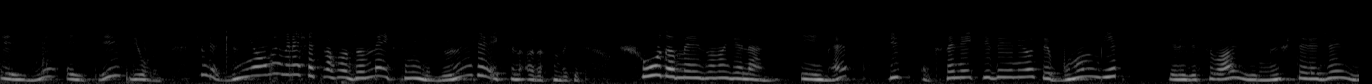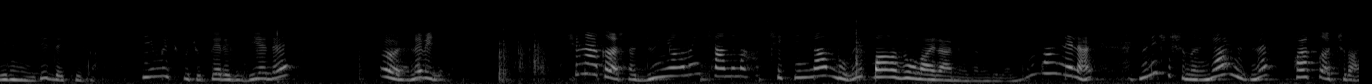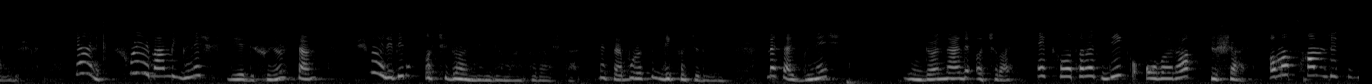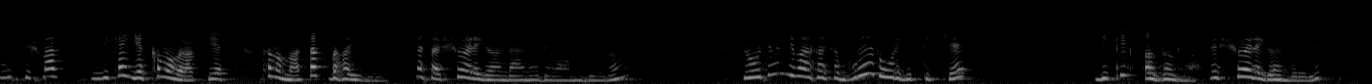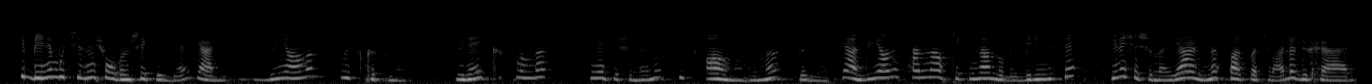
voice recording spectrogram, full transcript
eğimli, eğikli diyorum. Şimdi dünyanın güneş etrafına dönme ekseniyle yörünge ekseni arasındaki şurada meydana gelen eğime biz eksen eğikli deniyoruz ve bunun bir derecesi var. 23 derece 27 dakika. 23,5 derece diye de öğrenebiliriz. Şimdi arkadaşlar dünyanın kendine has şeklinden dolayı bazı olaylar meydana geliyor. Bunlar neler? Güneş ışınlarının yeryüzüne farklı açılarla düşer. Yani şuraya ben bir güneş diye düşünürsem şöyle bir açı göndereceğim arkadaşlar. Mesela burası dik açı dönün. Mesela güneş gönderdiği açılar ekvatora dik olarak düşer. Ama tam dik düşmez dike yakın olarak diye tanımlarsak daha iyi gelir. Mesela şöyle göndermeye devam ediyorum. Gördüğümüz gibi arkadaşlar buraya doğru gittikçe diklik azalıyor. Ve şöyle gönderelim. Ki benim bu çizmiş olduğum şekilde yani dünyanın üst kısmı güney kısmında güneş ışınlarını hiç almadığını görüyoruz. Yani dünyanın kendine az şeklinden dolayı birincisi güneş ışınları yeryüzüne farklı açılarla düşer.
